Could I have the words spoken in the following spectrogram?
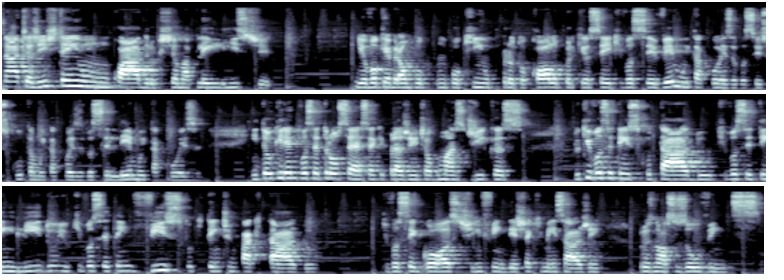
Nath, a gente tem um quadro que chama playlist e eu vou quebrar um, po um pouquinho o protocolo, porque eu sei que você vê muita coisa, você escuta muita coisa, você lê muita coisa. Então eu queria que você trouxesse aqui pra gente algumas dicas do que você tem escutado, que você tem lido e o que você tem visto que tem te impactado, que você goste, enfim, deixa aqui mensagem para os nossos ouvintes.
